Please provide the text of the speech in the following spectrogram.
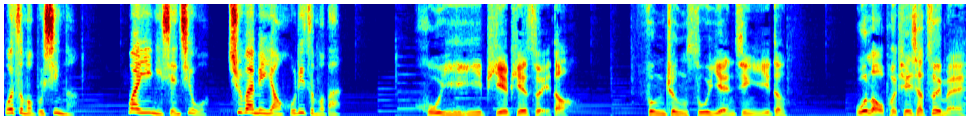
我怎么不信呢？万一你嫌弃我，去外面养狐狸怎么办？胡依依撇撇嘴道。风正苏眼睛一瞪：“我老婆天下最美，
